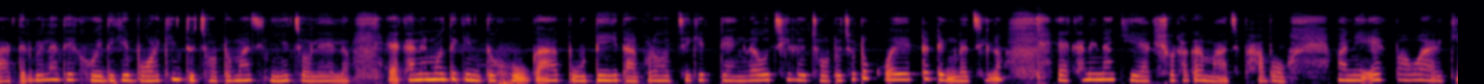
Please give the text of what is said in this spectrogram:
রাতের বেলা দেখো ওইদিকে বর কিন্তু ছোট মাছ নিয়ে চলে এলো। এখানের মধ্যে কিন্তু হুগা, পুটি, তারপরে হচ্ছে কি ট্যাংরাও ছিল, ছোট ছোট কয়েকটা ট্যাংরা ছিল। এখানে নাকি একশো টাকার মাছ ভাবো। মানে এক পাওয়া আর কি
